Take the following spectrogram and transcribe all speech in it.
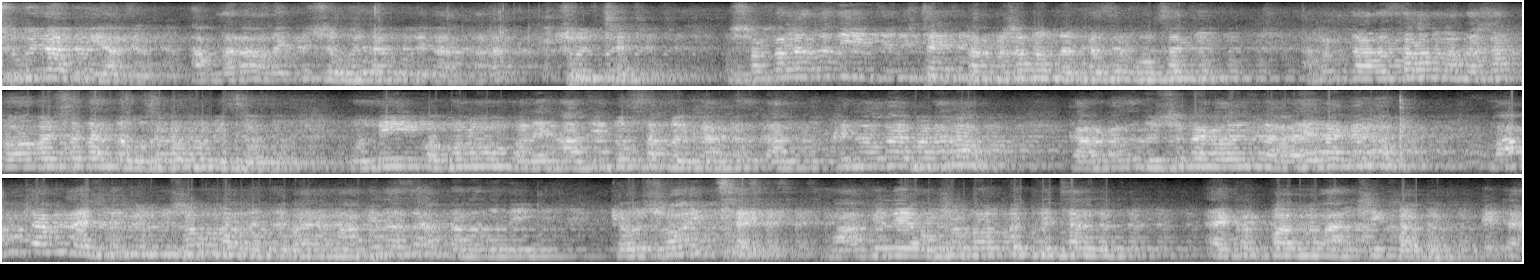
সুবিধা বুঝি, আমি, আপনারা অনেকে সুবিধা বুঝি না, আপনারা শুনছেন। সকালে যদি এই জিনিসটা ইনফরমেশন ওনার কাছে পৌঁছাকি আসলে দারুসালাম মাদ্রাসার প্রভাবের সাথে এত বোঝানো পড়েছে উনি কখনো মানে হাজির দোস্তার লই কারও কাছে দান দক্ষিণ আল্লাহ পাঠানো কারও কাছে দুশো টাকা লাগছে আড়াই টাকা নাও। মাহফিল টাফিল আসলে বিভিন্ন সময় বলে যে ভাই মাহফিল আছে, আপনারা যদি কেউ স্ব ইচ্ছায় মাহফিলে অংশগ্রহণ করতে চান এককভাবে, মানসিকভাবে। এটা,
